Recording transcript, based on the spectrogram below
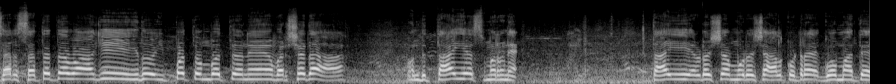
ಸರ್, ಸತತವಾಗಿ ಇದು ಇಪ್ಪತ್ತೊಂಬತ್ತನೇ ವರ್ಷದ ಒಂದು ತಾಯಿಯ ಸ್ಮರಣೆ. ತಾಯಿ ಎರಡು ವರ್ಷ, ಮೂರು ವರ್ಷ ಹಾಲು ಕೊಟ್ಟರೆ ಗೋಮಾತೆ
